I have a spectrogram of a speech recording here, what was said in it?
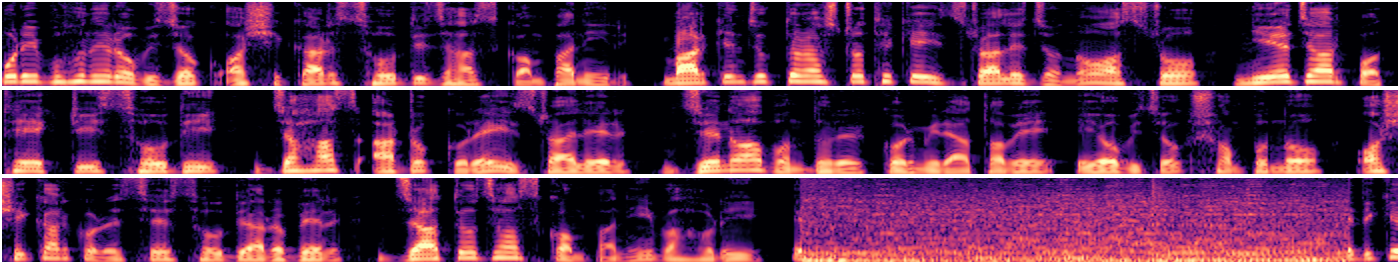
পরিবহনের অভিযোগ অস্বীকার সৌদি জাহাজ কোম্পানির। মার্কিন যুক্তরাষ্ট্র থেকে ইসরায়েলের জন্য অস্ত্র নিয়ে যাওয়ার পথে একটি সৌদি জাহাজ আটক করে ইসরায়েলের জেনোয়া বন্দরের কর্মীরা। তবে এই অভিযোগ সম্পূর্ণ অস্বীকার করেছে সৌদি আরবের জাতীয় জাহাজ কোম্পানি বাহরি। এদিকে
